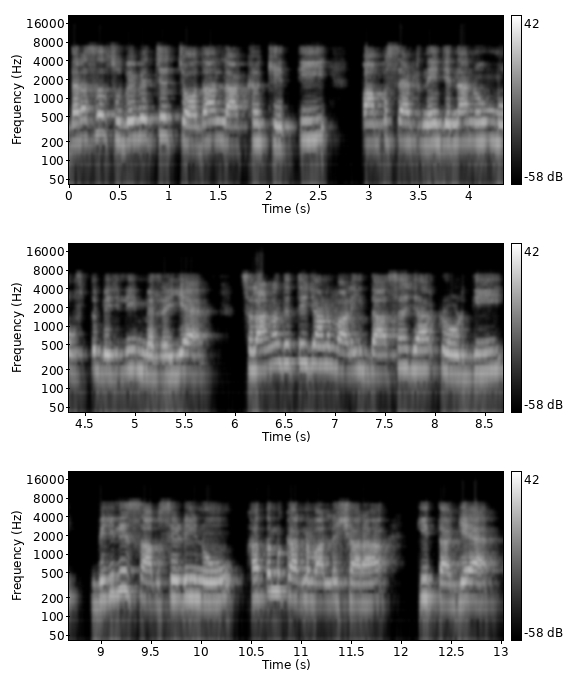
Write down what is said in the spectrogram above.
ਦਰਅਸਲ ਸੂਬੇ ਵਿੱਚ 14 ਲੱਖ ਖੇਤੀ ਪੰਪ ਸੈੱਟ ਨੇ ਜਿਨ੍ਹਾਂ ਨੂੰ ਮੁਫਤ ਬਿਜਲੀ ਮਿਲ ਰਹੀ ਹੈ। ਸਾਲਾਨਾ ਦਿੱਤੀ ਜਾਣ ਵਾਲੀ 10000 ਕਰੋੜ ਦੀ ਬਿਜਲੀ ਸਬਸਿਡੀ ਨੂੰ ਖਤਮ ਕਰਨ ਵੱਲ ਇਸ਼ਾਰਾ ਕੀਤਾ ਗਿਆ ਹੈ।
